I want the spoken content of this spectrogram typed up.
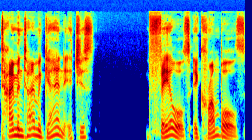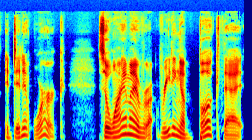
time and time again it just fails, it crumbles. It didn't work. So why am I re- reading a book that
